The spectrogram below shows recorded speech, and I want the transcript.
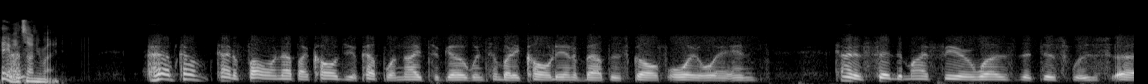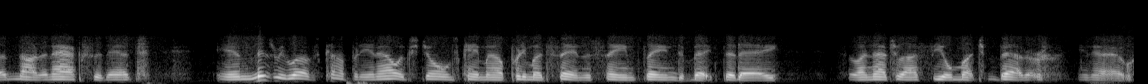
Hey, what's on your mind? I'm kind of, kind of following up. I called you a couple of nights ago when somebody called in about this Gulf oil and kind of said that my fear was that this was uh, not an accident. And Misery Loves Company and Alex Jones came out pretty much saying the same thing today. So I naturally I feel much better, you know.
